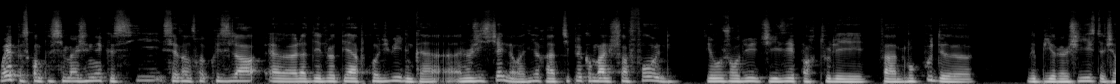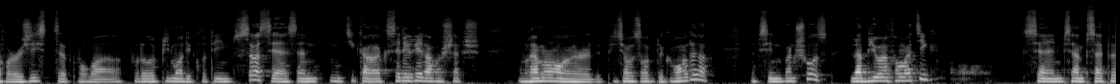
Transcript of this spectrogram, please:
Oui, parce qu'on peut s'imaginer que si cette entreprise-là, euh, elle a développé un produit, donc un, un logiciel, on va dire, un petit peu comme AlphaFold, qui est aujourd'hui utilisé par tous les, enfin, beaucoup de, de biologistes, de virologistes pour, euh, pour le repliement des protéines, tout ça, c'est un outil qui a accéléré la recherche vraiment euh, de plusieurs ordres de grandeur. C'est une bonne chose. La bioinformatique, c'est un, un- un peu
